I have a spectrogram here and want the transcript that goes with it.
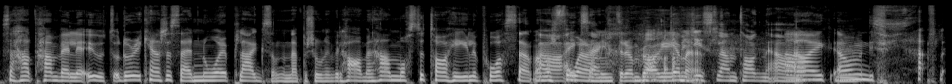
Så att han väljer ut och då är det kanske så här några plagg som den här personen vill ha men han måste ta hela påsen annars Ja, får han inte de bra Ja, grejerna. De är gisslantagna. Ja. Ja, ja, men det är så jävla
